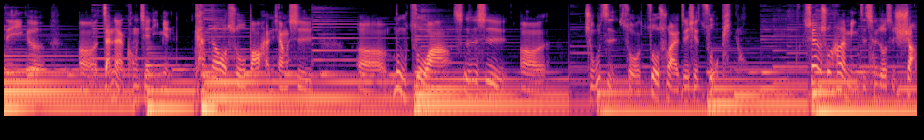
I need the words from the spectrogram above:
的一个呃展览空间里面看到说，包含像是呃木作啊，甚至是呃竹子所做出来的这些作品哦。虽然说它的名字称作是 shop，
